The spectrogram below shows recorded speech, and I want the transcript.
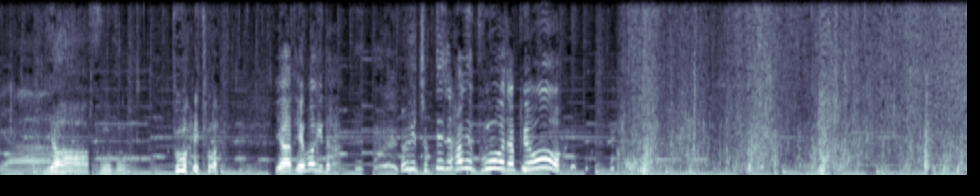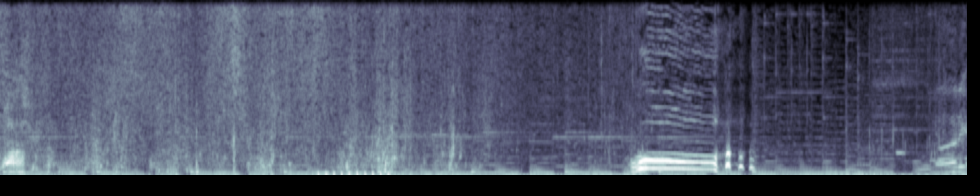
이야. 이야 붕어 붕어. 두 마리 두 마리. 야 대박이다. 여기 적대질 하면 붕어가 잡혀. 와. 오! 두 마리.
